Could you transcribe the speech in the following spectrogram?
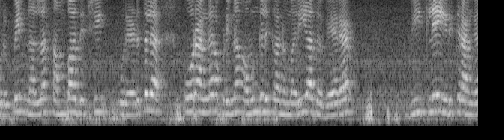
ஒரு பெண் நல்லா சம்பாதிச்சு ஒரு இடத்துல போகிறாங்க அப்படின்னா அவங்களுக்கான மரியாதை வேறு வீட்டிலே இருக்கிறாங்க.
